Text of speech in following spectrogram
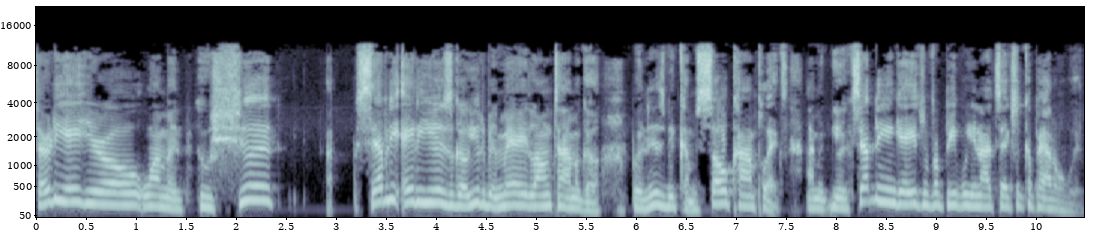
38 year old woman who should 70, 80 years ago, you'd have been married a long time ago, but it has become so complex. I mean, you're accepting engagement from people you're not sexually compatible with.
